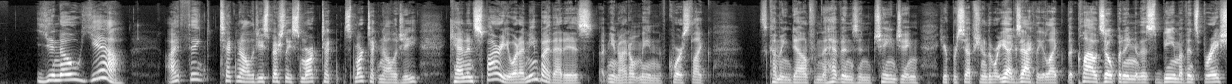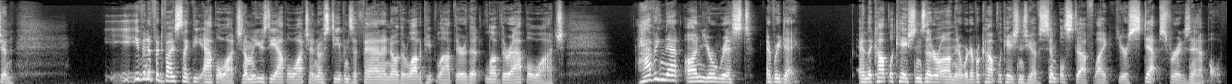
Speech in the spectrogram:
You know, yeah. I think technology, especially smart tech, smart technology, can inspire you. What I mean by that is, uh, you know, I don't mean, of course, like it's coming down from the heavens and changing your perception of the world. Yeah, exactly. Like the clouds opening and this beam of inspiration. Even if a device like the Apple Watch, and I'm going to use the Apple Watch, I know Steven's a fan. I know there are a lot of people out there that love their Apple Watch. Having that on your wrist every day, and the complications that are on there, whatever complications you have, simple stuff like your steps, for example.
